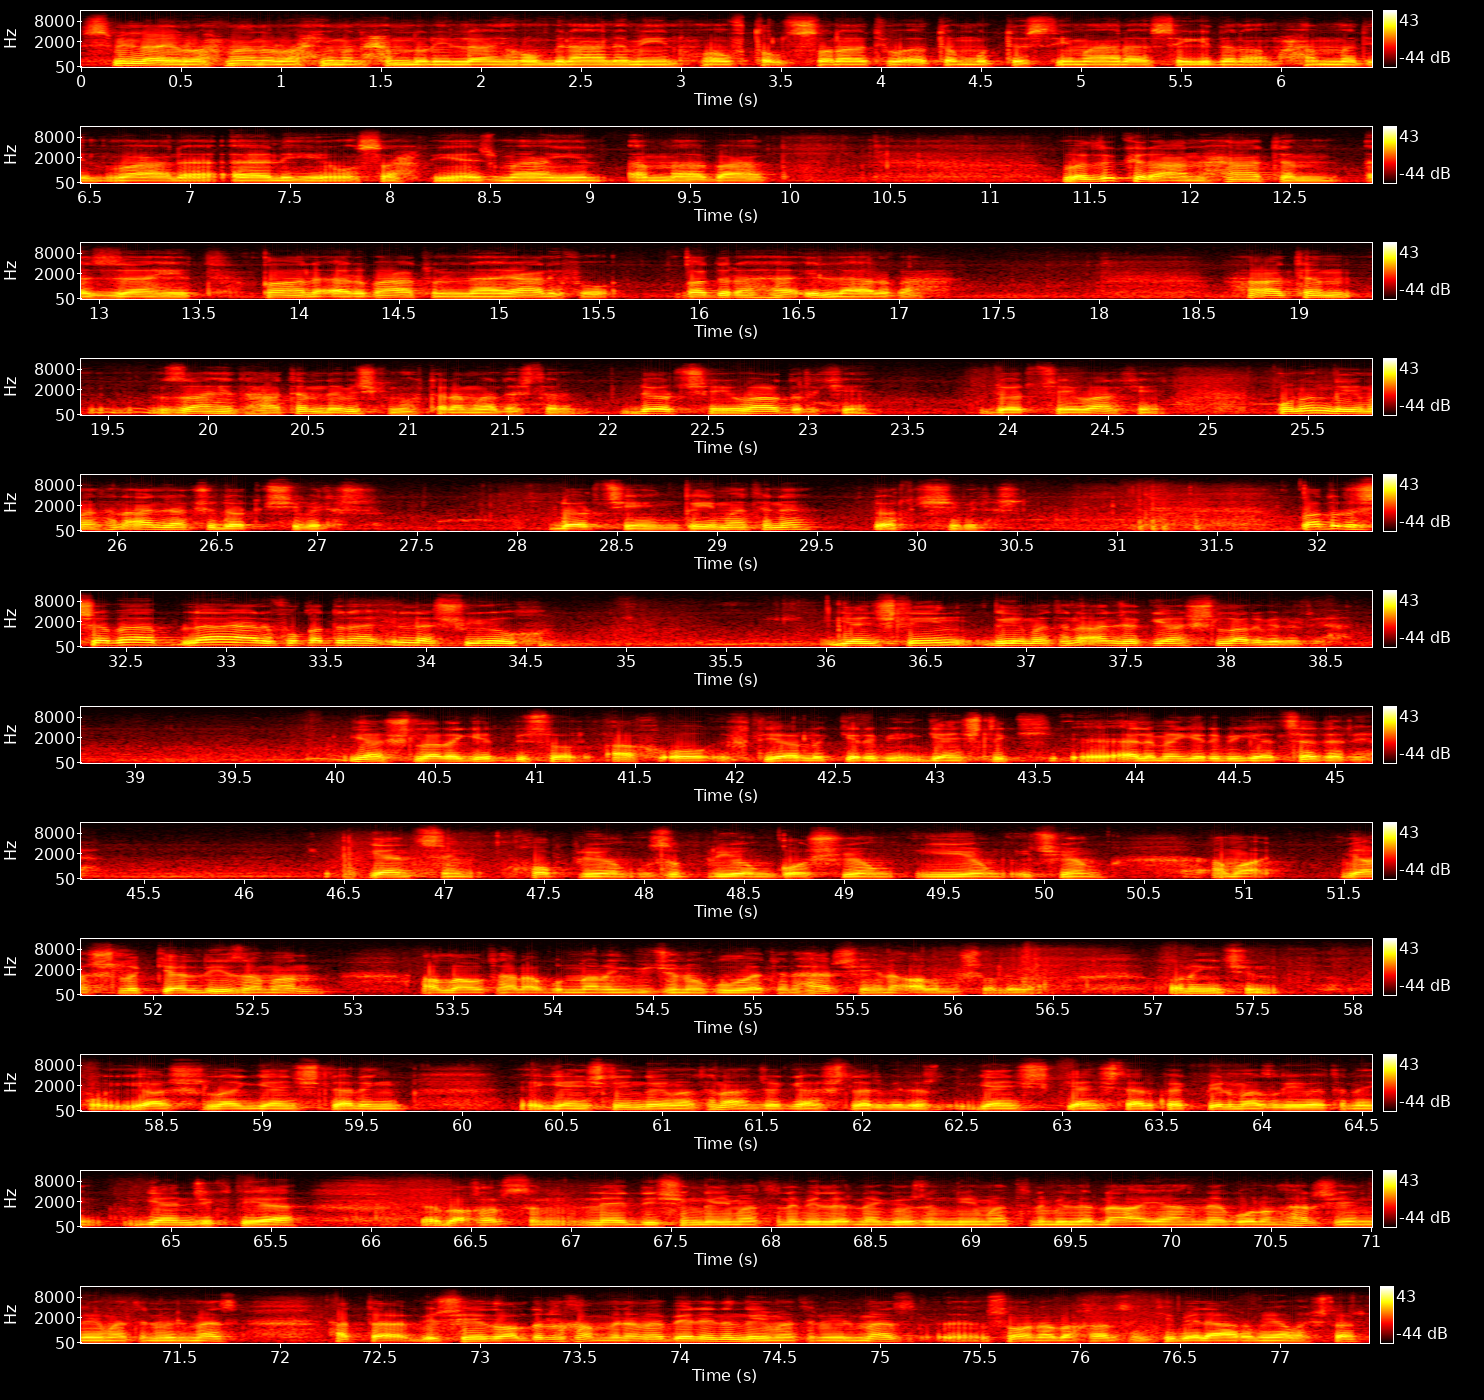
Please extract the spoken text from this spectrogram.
Bismillahirrahmanirrahim. Elhamdülillahi Rabbil alemin. Ve afdalus salatu ve etemmu teslima ala seyyidina Muhammedin ve ala alihi ve sahbihi ecma'in. Amma ba'd. وذكر عن حاتم الزاهد قال أربعة لا يعرف قدرها إلا أربعة Hatem, Zahid Hatem demiş ki muhterem kardeşlerim, dört şey vardır ki, dört şey var ki, onun kıymetini ancak şu dört kişi bilir. Dört şeyin kıymetini dört kişi bilir. Kadr-ı şebab la ya'rifu kadraha illa şuyuh. Gençliğin kıymetini ancak yaşlılar bilir yani. Yaşlılara git bir sor. Ah o ihtiyarlık geri bir gençlik e, elime geri bir geçse der ya. Gençsin, hopluyorsun, zıplıyorsun, koşuyorsun, yiyorsun, içiyorsun. Ama yaşlılık geldiği zaman Allahu Teala bunların gücünü, kuvvetini, her şeyini almış oluyor. Onun için o yaşlılar, gençlerin e, gençliğin kıymetini ancak yaşlılar bilir. Genç gençler pek bilmez kıymetini. Gencik diye e, bakarsın ne dişin kıymetini bilir, ne gözün kıymetini bilir, ne ayağın, ne kolun her şeyin kıymetini bilmez. Hatta bir şeyi kaldırırken bile belinin kıymetini bilmez. E, Sonra bakarsın ki beli ağrımaya başlar.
